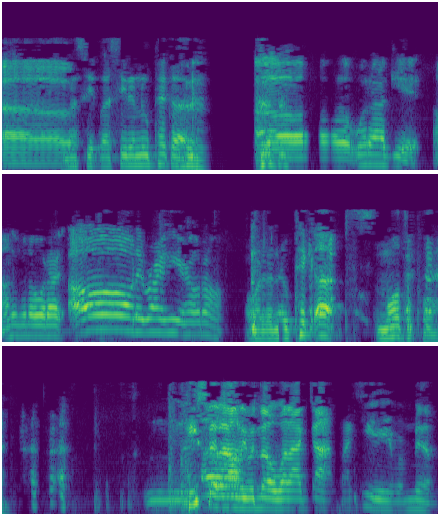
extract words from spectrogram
Uh, Let's see. Let's see the new pickup uh, what did I get? I don't even know what I. Oh, they're right here. Hold on. or the new pickups, multiple. he said I don't even know what I got. Like he ain't remember.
